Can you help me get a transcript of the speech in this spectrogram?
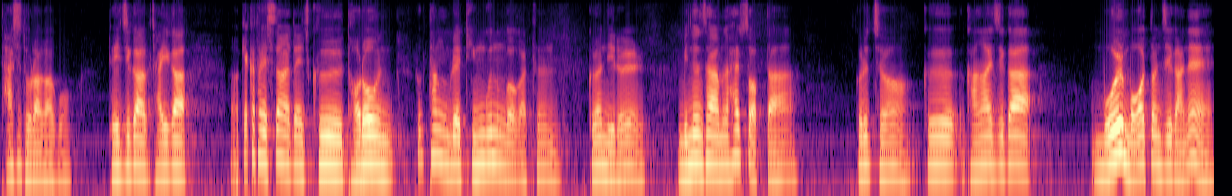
다시 돌아가고 돼지가 자기가 깨끗하게 씻어놨더니 그 더러운 흙탕물에 뒹구는 것 같은 그런 일을 믿는 사람은 할 수 없다. 그렇죠. 그 강아지가 뭘 먹었던지 간에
